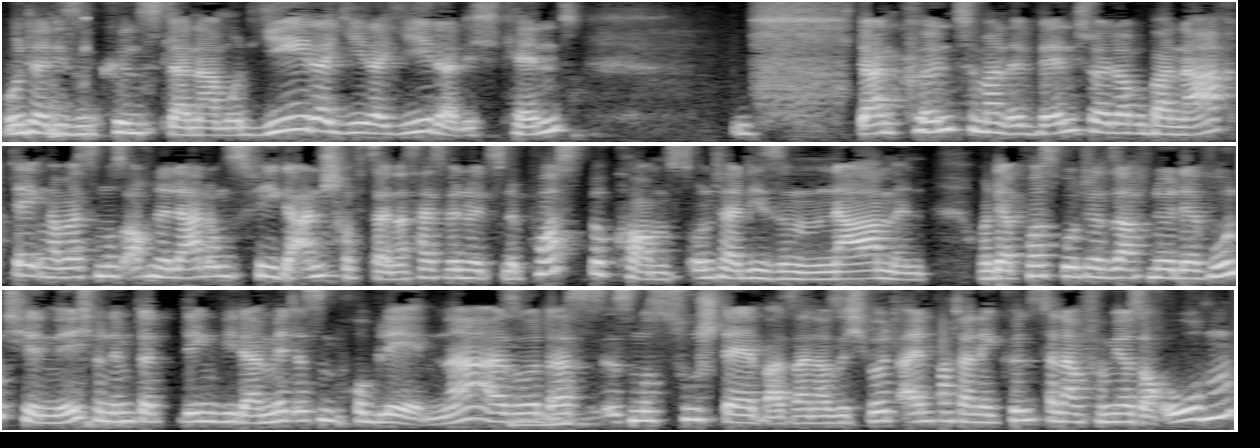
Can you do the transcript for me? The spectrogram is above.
unter diesem Künstlernamen und jeder, jeder, jeder dich kennt, dann könnte man eventuell darüber nachdenken, aber es muss auch eine ladungsfähige Anschrift sein. Das heißt, wenn du jetzt eine Post bekommst unter diesem Namen und der Postbote dann sagt, nö, der wohnt hier nicht und nimmt das Ding wieder mit, ist ein Problem. Ne? Also das, es muss zustellbar sein. Also ich würde einfach dann den Künstlernamen von mir aus auch oben,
